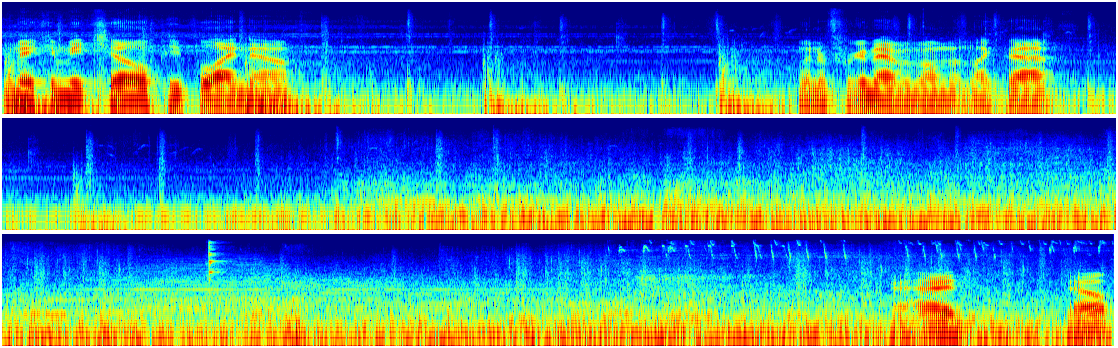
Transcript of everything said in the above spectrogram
Making me kill people I know. wonder if we're gonna have a moment like that. I hide? No.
